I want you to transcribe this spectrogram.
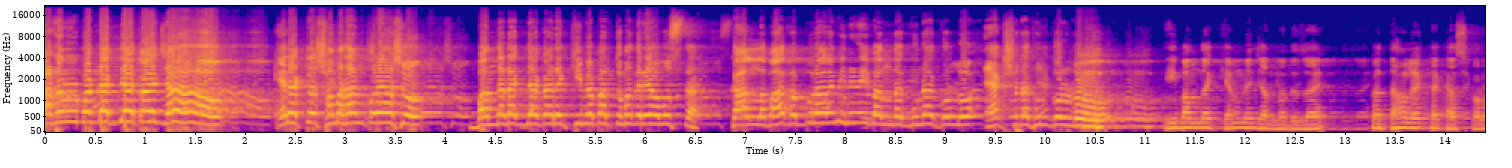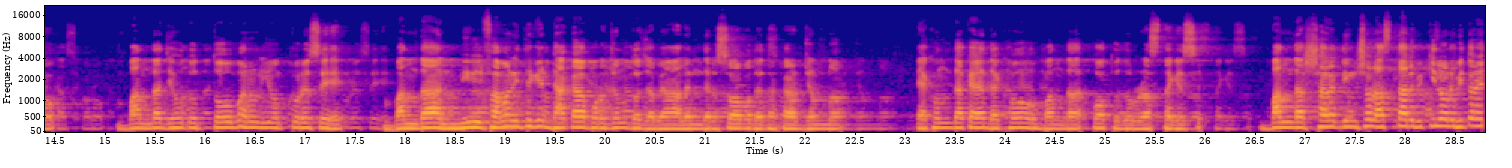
পাঠানোর পর ডাক দেয়া কয় যাও এর একটা সমাধান করে আসো। বান্দা ডাক দেয়া কয় কি ব্যাপার তোমাদের এই অবস্থা? কাল্লা পাক রব্বুল আলামিনের এই বান্দা গুনাহ করল 100টা খুন করল। এই বান্দা কেমনে জান্নাতে যায়? তাহলে একটা কাজ করো। বান্দা যেহেতু তওবার নিয়ত করেছে, বান্দা নীলফামারী থেকে ঢাকা পর্যন্ত যাবে আলেমদের সহবতে থাকার জন্য। এখন দেখায় দেখো বান্দা কত দূর রাস্তা গেছে। বান্দার সাড়ে তিনশো রাস্তার কিলোর ভিতরে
